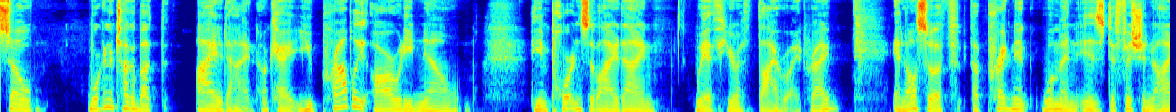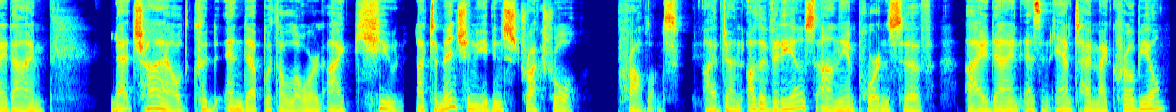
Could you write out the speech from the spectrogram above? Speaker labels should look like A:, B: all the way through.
A: So, we're going to talk about iodine. Okay. You probably already know the importance of iodine with your thyroid, right? And also, if a pregnant woman is deficient in iodine, that child could end up with a lowered IQ, not to mention even structural problems. I've done other videos on the importance of iodine as an antimicrobial.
